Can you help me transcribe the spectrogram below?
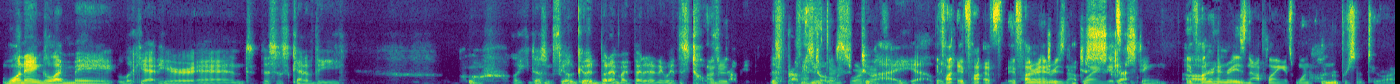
one angle I may look at here, and this is kind of the ooh, like it doesn't feel good, but I might bet it anyway. This total Under- probably this probably under total's 34 and too high. Yeah, If, like, if if if Hunter Henry is not playing, it's, disgusting. if Uh, Hunter Henry is not playing, it's 100 percent too high.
